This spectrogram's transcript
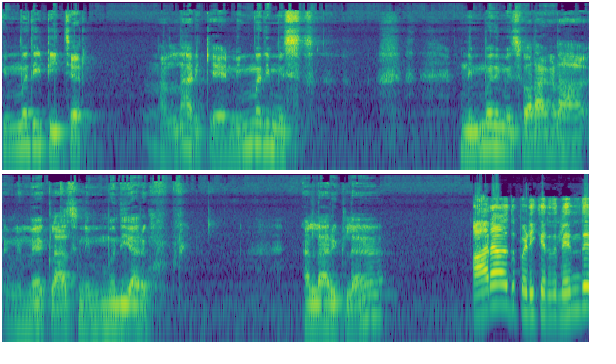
நிம்மதி டீச்சர் நல்லா இருக்கே நிம்மதி மிஸ் நிம்மதி மிஸ் வராங்கடா. இனிமேல் கிளாஸ் நிம்மதியாக இருக்கும். நல்லா இருக்குல்ல? ஆறாவது படிக்கிறதுலேருந்து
